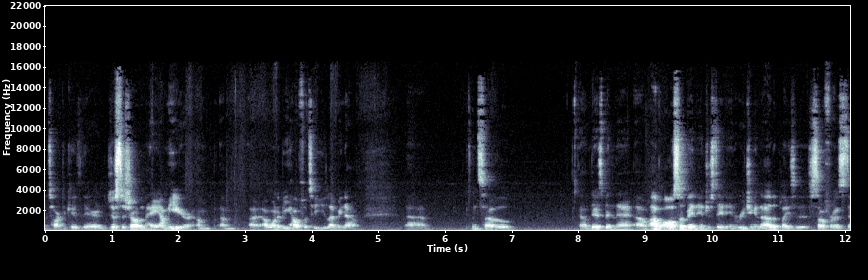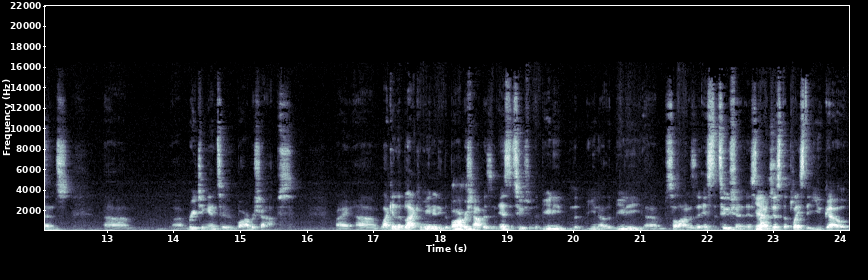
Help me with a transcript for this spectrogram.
and talk to kids there just to show them, hey, I'm here. I'm, I'm I, I want to be helpful to you. Let me know. Um, and so uh, there's been that. Um, I've also been interested in reaching into other places. So, for instance, um, uh, reaching into barbershops, right? Um, like in the black community, the barbershop mm-hmm. is an institution. The beauty, the, you know, the beauty um, salon is an institution. It's not just a place that you go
